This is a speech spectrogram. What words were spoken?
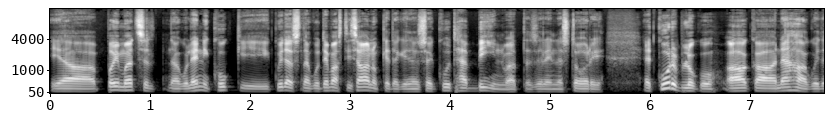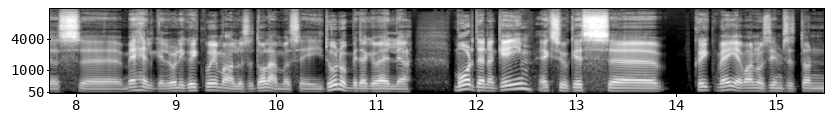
ja põhimõtteliselt nagu Lenny Cooki, kuidas nagu temast ei saanud kedagi, no see could have been, vaata selline story. et kurb lugu, aga näha, kuidas äh, mehel, kellel oli kõik võimalused olemas, ei tulnud midagi välja. More than a game, eks ju, kes äh, kõik meie vanus ilmselt on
